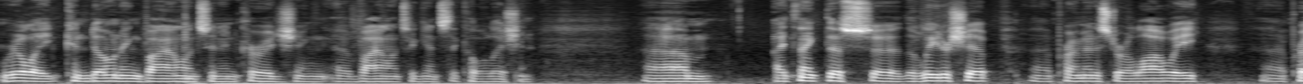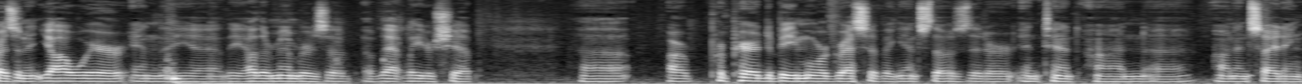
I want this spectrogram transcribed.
really condoning violence and encouraging uh, violence against the coalition. Um, I think this uh, the leadership, Prime Minister Allawi. Uh, President Yawar and the uh, the other members of, of that leadership uh, are prepared to be more aggressive against those that are intent on on inciting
